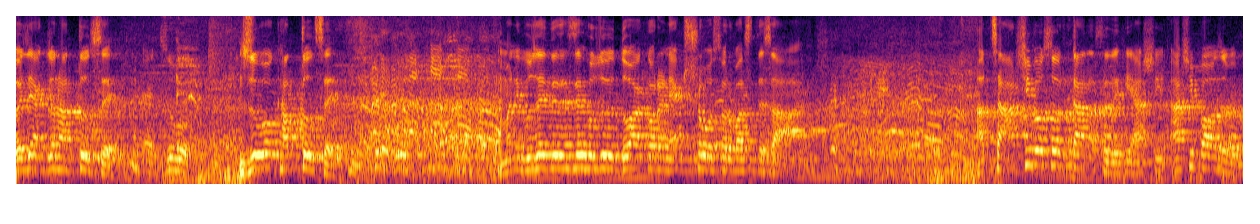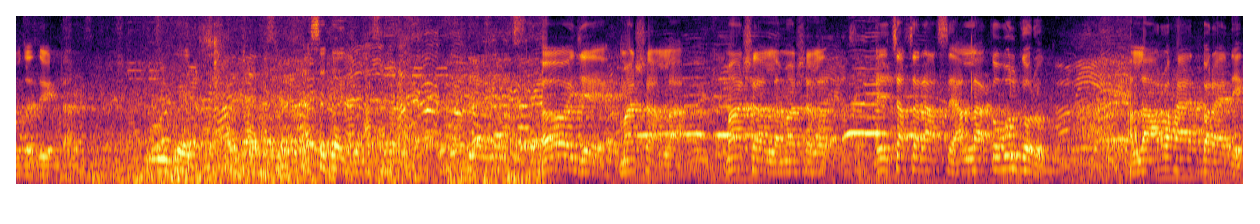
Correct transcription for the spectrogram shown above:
ওই যে একজন হাত তুলছে। যুবক হাত তুলছে। মানে বুঝাইতে চাইছে হুজুর দোয়া করেন একশো বছর বাঁচতে চায়। আচ্ছা আশি বছর কার আছে দেখি? আশি আশি পাওয়া যাবে বোধহয় দুই একটা। ওই যে মাশাআল্লাহ মাশাআল্লাহ মাশাআল্লাহ। এই চাচারা আছে আল্লাহ কবুল করুক। আল্লাহ আরও হায়াত বাড়ায় দেখ।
